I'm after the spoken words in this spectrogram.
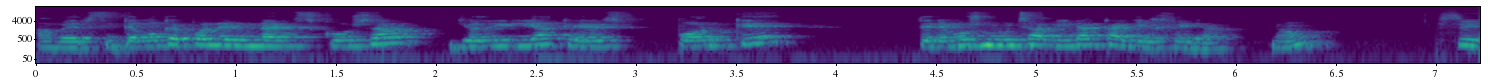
A ver, si tengo que poner una excusa, yo diría que es porque tenemos mucha vida callejera, ¿no? Nos Sí,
